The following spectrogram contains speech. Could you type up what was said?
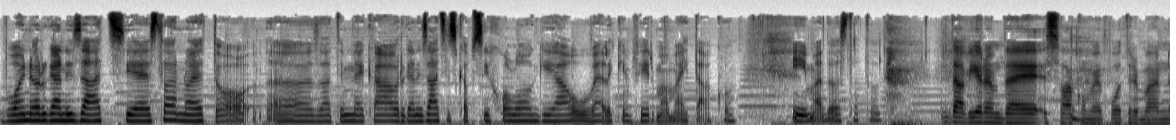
vojne organizacije, stvarno je to zatim neka organizacijska psihologija u velikim firmama i tako. Ima dosta toga. Da, vjerujem da je svakome potreban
